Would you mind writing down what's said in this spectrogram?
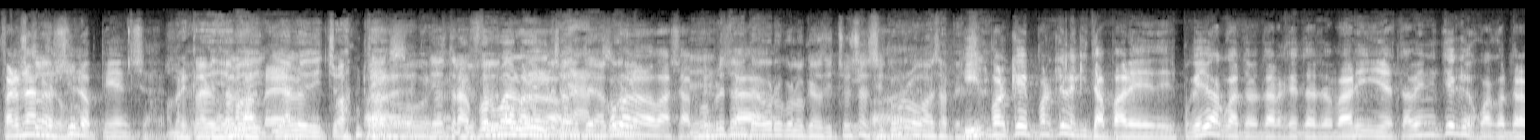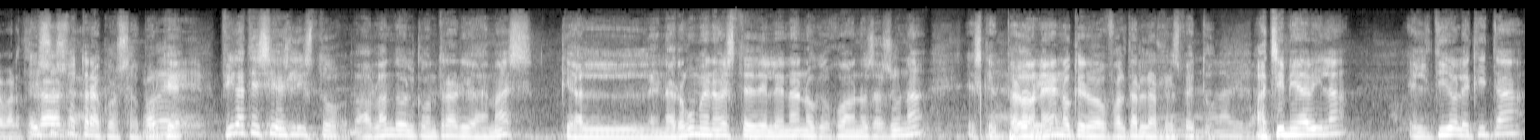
Fernando, claro. sí lo piensas. Hombre, claro, ya, Hombre, lo, ya lo he dicho antes. Claro, de otra forma lo he ¿cómo no? dicho completamente antes. ¿Cómo no lo vas a Completamente pensar? de acuerdo con lo que has dicho. Es así, ¿cómo lo vas a pensar? ¿Y por qué, por qué le quita paredes? Porque lleva cuatro tarjetas amarillas también y tiene que jugar contra el Barcelona. Eso es otra cosa, porque Joder. fíjate si es listo, hablando del contrario además, que al energúmeno este del enano que juega en Osasuna, es que, perdón, eh, no quiero faltarle al respeto, a Chimi Ávila, el tío le quita,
